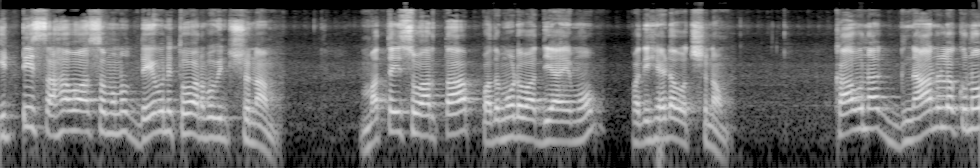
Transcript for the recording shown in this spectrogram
ఇట్టి సహవాసమును దేవునితో అనుభవించున్నాం మత్తయి వార్త పదమూడవ అధ్యాయము పదిహేడవ వచ్చున్నాం కావున జ్ఞానులకును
